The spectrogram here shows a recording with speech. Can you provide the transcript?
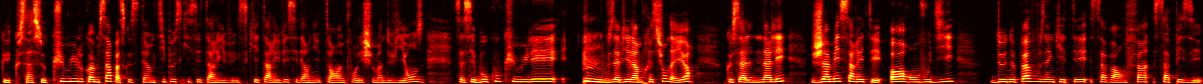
que ça se cumule comme ça parce que c'était un petit peu ce qui, s'est arrivé, ce qui est arrivé ces derniers temps hein, pour les chemins de vie 11. Ça s'est beaucoup cumulé. Vous aviez l'impression d'ailleurs que ça n'allait jamais s'arrêter. Or, on vous dit de ne pas vous inquiéter, ça va enfin s'apaiser.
